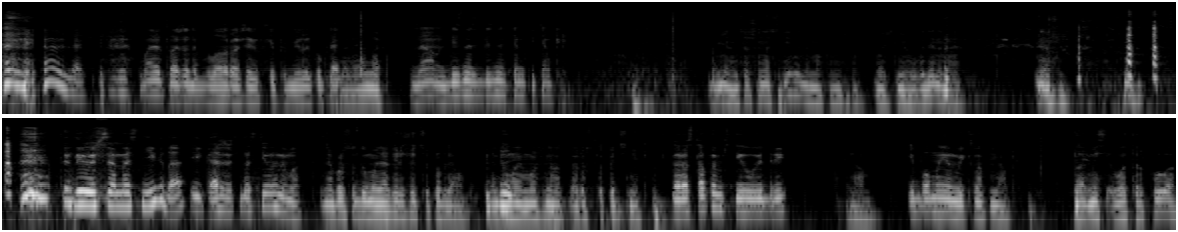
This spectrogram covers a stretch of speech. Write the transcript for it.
У мене теж не було грошей в Happy Meal купляти. Блін, Да, бізнес, бізнес, тємки, тємки. Ні, ну це ж у нас снігу нема, звісно. Ну, снігу води немає. Ні. Ти дивишся на сніг, да? І кажеш, на снігу нема. Я просто думаю, як вирішити цю проблему. Я думаю, можна розтопити сніг. Розтопимо сніг у відрі Да. і помиємо вікна. Да. Замість вотерпула,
